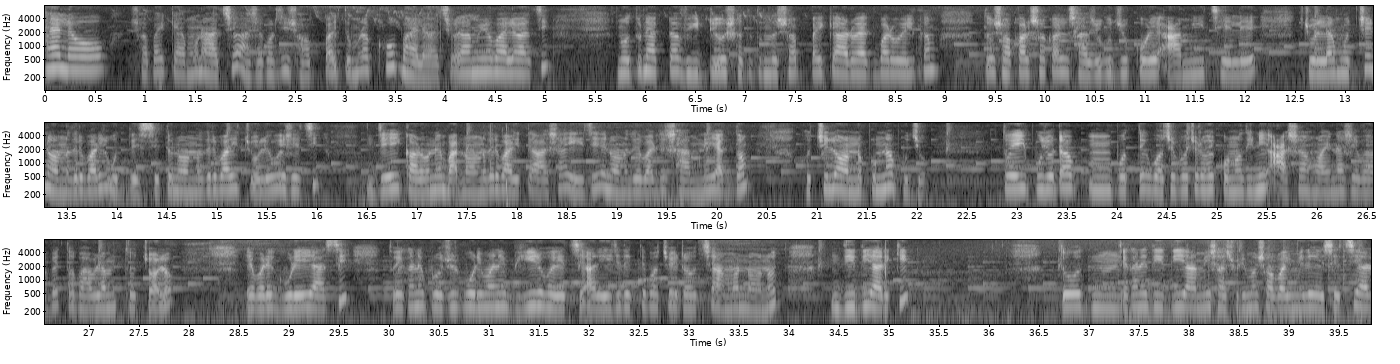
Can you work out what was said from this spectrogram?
Hello, সবাই কেমন আছো? আশা করছি সবাই তোমরা খুব ভালো আছো আর আমিও ভালো আছি। নতুন একটা ভিডিওর সাথে তোমাদের সবাইকে আরও একবার ওয়েলকাম। তো সকাল সকাল সাজুগুজু করে আমি, ছেলে চললাম হচ্ছে ননদের বাড়ির উদ্দেশ্যে। তো ননদের বাড়ি চলেও এসেছি। যেই কারণে ননদের বাড়িতে আসা, এই যে ননদের বাড়ির সামনেই একদম হচ্ছিল অন্নপূর্ণা পুজো। তো এই পুজোটা প্রত্যেক বছর বছর হয় কোনো দিনই আসা হয় না সেভাবে। তো ভাবলাম, তো চলো, এবারে ঘুরেই আসি। তো এখানে প্রচুর পরিমাণে ভিড় হয়েছে। আর এই যে দেখতে পাচ্ছ, এটা হচ্ছে আমার ননদ, দিদি আর কি। তো এখানে দিদি, আমি শাশুড়িমা সবাই মিলে এসেছি। আর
